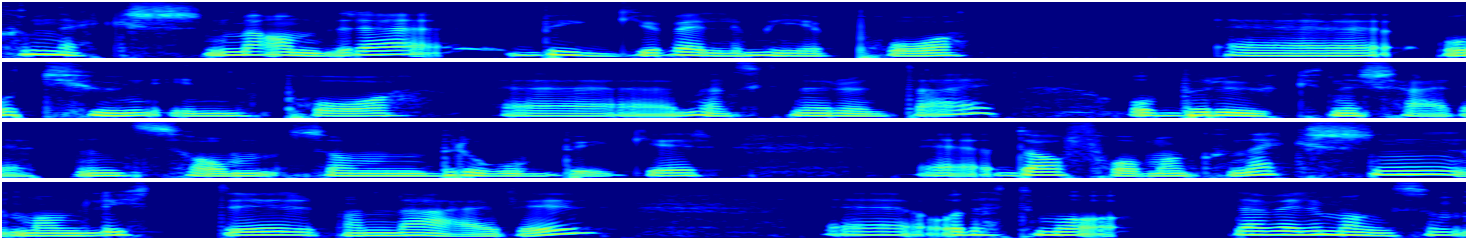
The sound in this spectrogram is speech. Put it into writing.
connection med andre bygger veldig mye på eh, å tune inn på eh, menneskene rundt deg, og bruke nysgjerrigheten som, som brobygger. Eh, da får man connection, man lytter, man lærer. Eh, og må Det er veldig mange som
